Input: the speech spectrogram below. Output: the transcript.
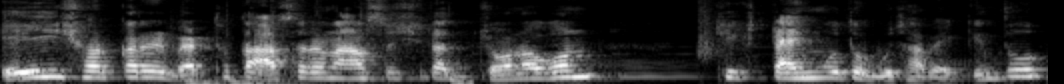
এই সরকারের ব্যর্থতা আসে না আসে সেটা জনগণ ঠিক টাইম মতো বুঝাবে। কিন্তু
